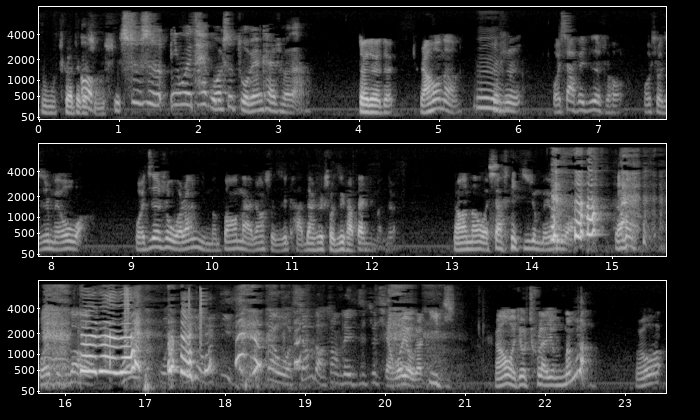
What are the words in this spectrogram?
租车这个哦形式。是是因为泰国是左边开车的，对对对，然后呢，嗯，就是我下飞机的时候，我手机是没有网，我记得是我让你们帮我买张手机卡，但是手机卡在你们那儿，然后呢，我下飞机就没有网，然后我也不知道，对对对，我我有个地址，在我香港上飞机之前，我有个地址，然后我就出来就懵了，我说我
